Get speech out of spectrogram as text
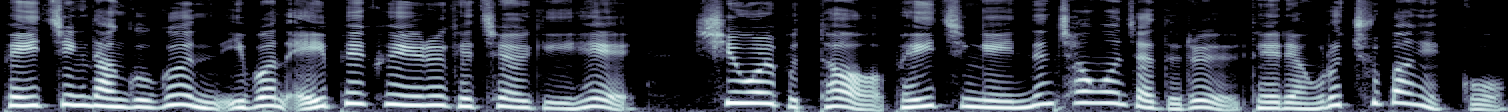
베이징 당국은 이번 에이펙 회의를 개최하기 위해 10월부터 베이징에 있는 청원자들을 대량으로 추방했고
